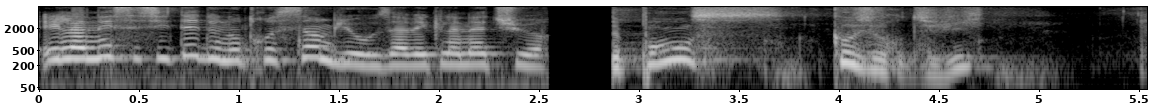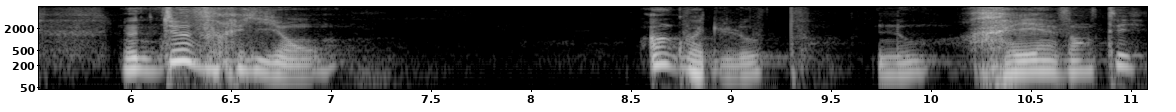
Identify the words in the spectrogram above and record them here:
et la nécessité de notre symbiose avec la nature. Je pense qu'aujourd'hui, nous devrions en Guadeloupe nous réinventer.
